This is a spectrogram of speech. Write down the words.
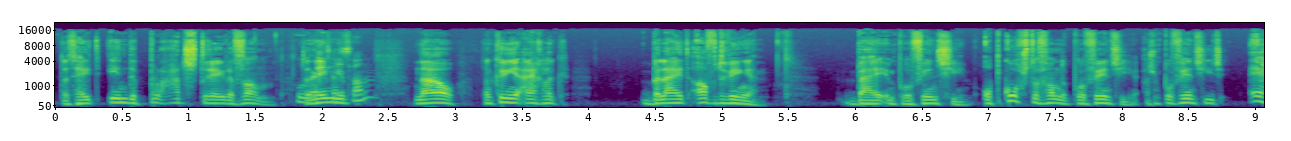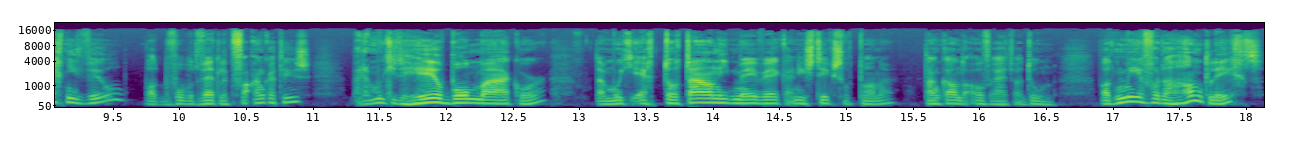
Dat heet in de plaats treden van. Hoe dan neem je, dan? Nou, dan kun je eigenlijk beleid afdwingen bij een provincie. Op kosten van de provincie. Als een provincie iets echt niet wil, wat bijvoorbeeld wettelijk verankerd is, maar dan moet je het heel bond maken hoor. Dan moet je echt totaal niet meewerken aan die stikstofplannen. Dan kan de overheid wat doen. Wat meer voor de hand ligt,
